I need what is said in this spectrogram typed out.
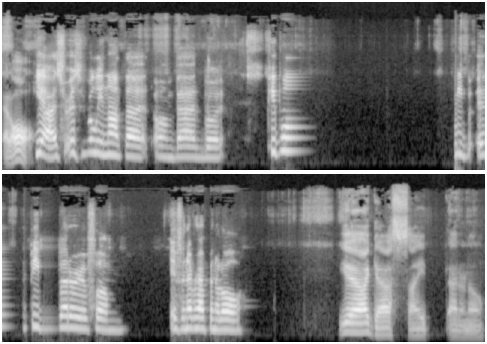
at all. Yeah, it's, it's really not that um bad, but people. It'd be better if um if it never happened at all. Yeah, I guess. I I don't know.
